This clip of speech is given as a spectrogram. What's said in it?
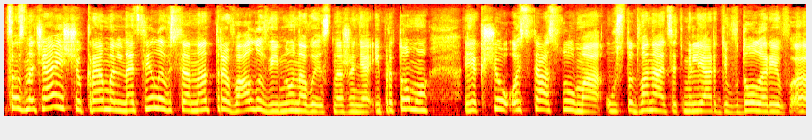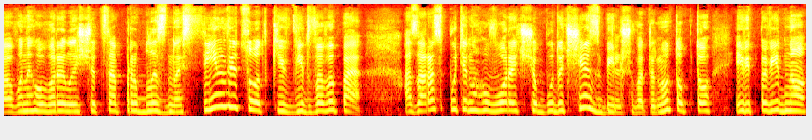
Це означає, що Кремль націлився на тривалу війну на виснаження, і при тому, якщо ось ця сума у 112 мільярдів доларів, е, вони говорили, що це приблизно 7% від ВВП. А зараз Путін говорить, що будуть ще збільшувати. Ну тобто, і відповідно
